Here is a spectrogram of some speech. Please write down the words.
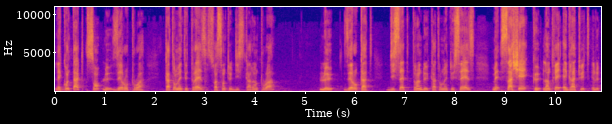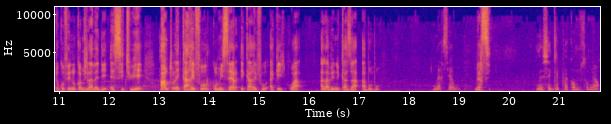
Les contacts sont le 03 93 70 43, le 04 17 32 96 mais sachez que l'entrée est gratuite et le Tokofenou, comme je l'avais dit, est situé entre les carrefours commissaires et carrefour Akeikwa à l'avenue Kaza à Bobo. Merci à vous. Merci. Monsieur Guy Pakomsomian.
